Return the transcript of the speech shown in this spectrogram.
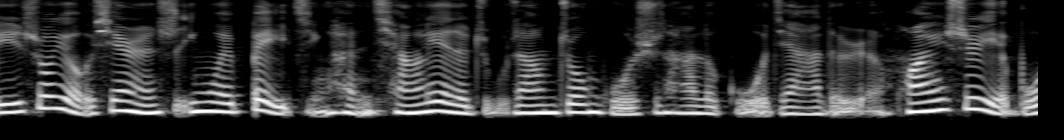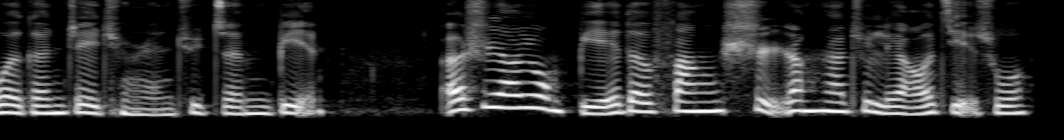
比如说有些人是因为背景很强烈的主张中国是他的国家的人，黄医师也不会跟这群人去争辩，而是要用别的方式让他去了解说，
